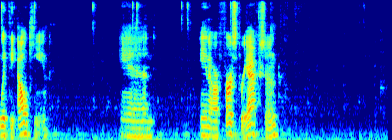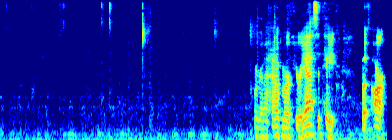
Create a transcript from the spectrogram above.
with the alkene. And in our first reaction, we're going to have mercury acetate, but our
